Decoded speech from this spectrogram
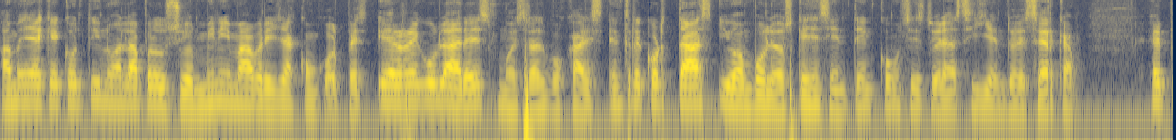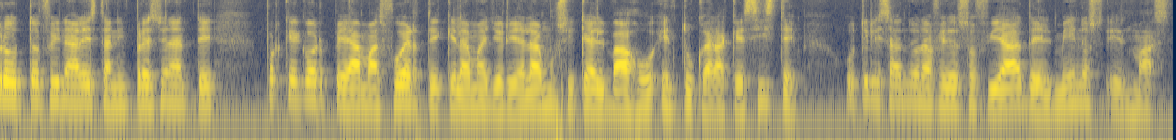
A medida que continúa la producción mínima brilla con golpes irregulares, muestras vocales entrecortadas y bamboleos que se sienten como si estuviera siguiendo de cerca. El producto final es tan impresionante porque golpea más fuerte que la mayoría de la música del bajo en tu cara que existe, utilizando una filosofía del menos es más.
